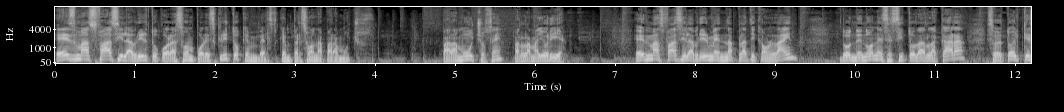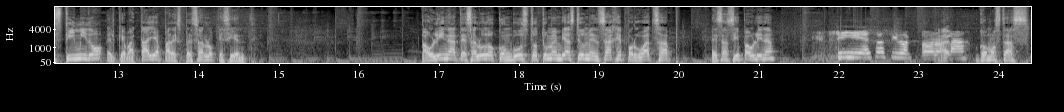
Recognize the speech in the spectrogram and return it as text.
Es más fácil abrir tu corazón por escrito que en, que en persona para muchos. Para muchos, ¿eh? Para la mayoría. Es más fácil abrirme en una plática online donde no necesito dar la cara, sobre todo el que es tímido, el que batalla para expresar lo que siente. Paulina, te saludo con gusto. Tú me enviaste un mensaje por WhatsApp. ¿Es así, Paulina? Sí, eso sí, doctor. Hola. ¿Cómo estás?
